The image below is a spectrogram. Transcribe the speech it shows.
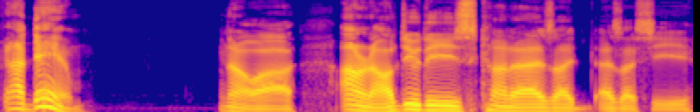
God damn. No, uh, I don't know. I'll do these kind of as I as I see.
